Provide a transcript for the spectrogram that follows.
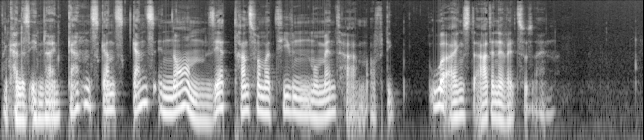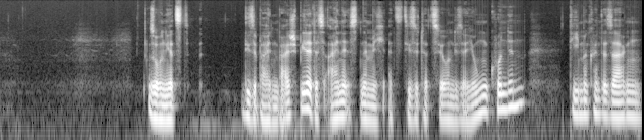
dann kann es eben da einen ganz, ganz, ganz enormen, sehr transformativen Moment haben, auf die ureigenste Art in der Welt zu sein. So, und jetzt diese beiden Beispiele. Das eine ist nämlich jetzt die Situation dieser jungen Kundin, die man könnte sagen,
